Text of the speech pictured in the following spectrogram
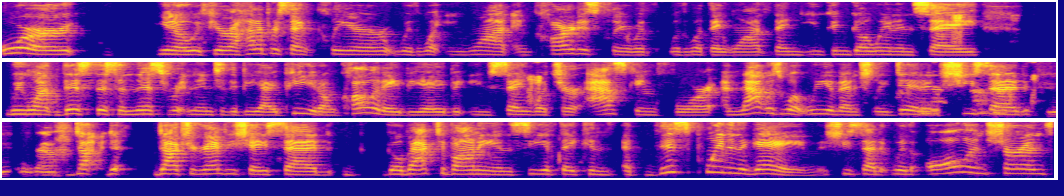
or you know, if you're 100% clear with what you want and CARD is clear with with what they want, then you can go in and say, we want this, this, and this written into the BIP. You don't call it ABA, but you say what you're asking for. And that was what we eventually did. And she said, Dr. Granpeesheh said, go back to Bonnie and see if they can, at this point in the game, she said, with all insurance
